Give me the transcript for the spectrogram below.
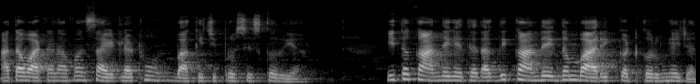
आता वाटण आपण साईडला ठेवून बाकीची प्रोसेस करूया. इथं कांदे घेतल्यात अगदी कांदे एकदम बारीक कट करून घ्यायच्यात.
